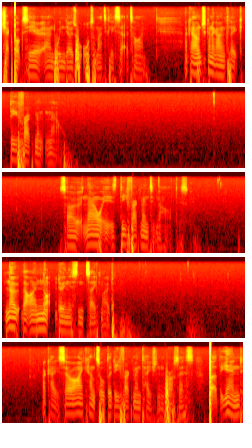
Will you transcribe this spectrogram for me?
checkbox here and Windows will automatically set a time. Okay, I'm just going to go and click defragment now. So now it is defragmenting the hard disk. Note that I'm not doing this in safe mode. Okay, so I cancelled the defragmentation process, but at the end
